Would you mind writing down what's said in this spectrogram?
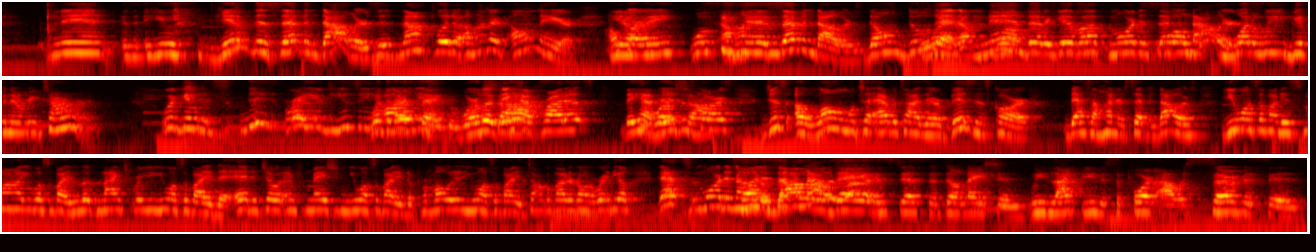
Then you give the seven dollars, if not put a hundred on there. You know what I Okay. mean? Well, see, seven dollars. Don't do Well, that. A man well- better give up more than seven dollars. what are we giving in return? We're giving this, right here. Do you see? What did I of say? these? The Look, they have products. They the have business cards. Just alone to advertise their business card. That's hundred seven dollars. You want somebody to smile. You want somebody to look nice for you. You want somebody to edit your information. You want somebody to promote it. You want somebody to talk about it on the radio. That's more than So hundred the seven dollar a day is just a donation. We'd like for you to support our services.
